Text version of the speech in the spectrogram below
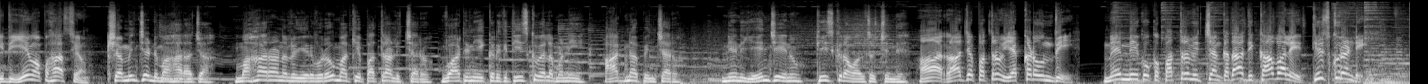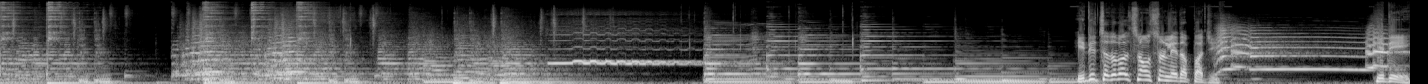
ఇది ఏం అపహాస్యం? క్షమించండి మహారాజా. మహారాణులు ఇరువురు మాకు ఈ పత్రాలిచ్చారు. వాటిని ఇక్కడికి తీసుకువెళ్ళమని ఆజ్ఞాపించారు. నేను ఏం చేయను? తీసుకురావాల్సి వచ్చింది ఆ రాజపత్రం ఎక్కడ ఉంది? మేం మీకు ఒక పత్రం ఇచ్చాం కదా అది కావాలి. తీసుకురండి. ఇది చదవాల్సిన అవసరం లేదు అప్పాజీ ఇది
